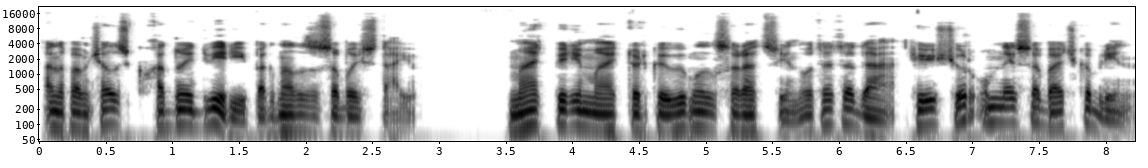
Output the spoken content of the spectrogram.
Она помчалась к входной двери и погнала за собой стаю. «Мать-перемать», — только и вымолвил Сарацин. «Вот это да! Чересчур умная собачка, блин!»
